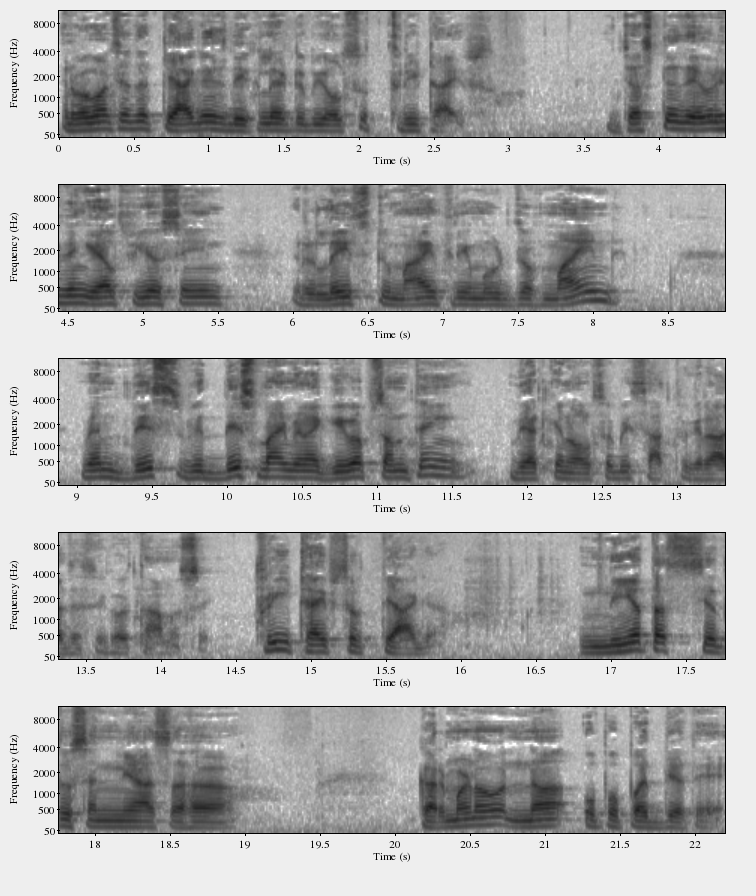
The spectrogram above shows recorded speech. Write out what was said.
And Bhagavan said that tyaga is declared to be also three types. Just as everything else we have seen relates to my three moods of mind, when this, with this mind, when I give up something, that can also be sattvic, rajasic, or tamasic. Three types of tyaga. Niyatasya tu sannyasah karmano na upapadyate.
